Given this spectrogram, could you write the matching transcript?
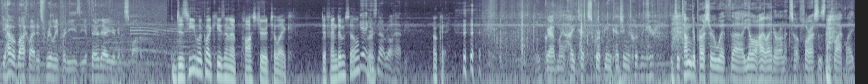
If you have a black light, it's really pretty easy. If they're there, you're gonna spot them. Does he look like he's in a posture to like defend himself? Yeah, or- he's not real happy. Okay. Grab my high-tech scorpion catching equipment here. It's a tongue depressor with uh, yellow highlighter on it, so it fluoresces in the black light,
